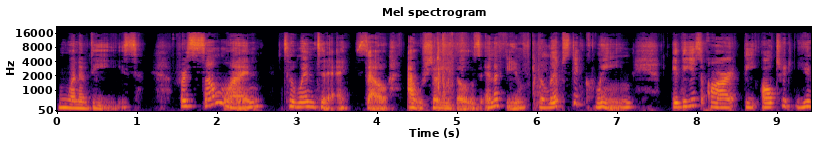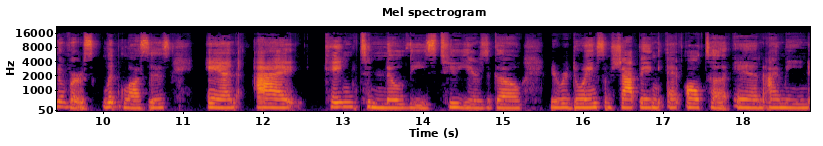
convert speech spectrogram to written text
one of these for someone to win today. So I will show you those in a few. The Lipstick Queen. These are the Altered Universe lip glosses. And I came to know these two years ago. We were doing some shopping at Ulta. And I mean,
